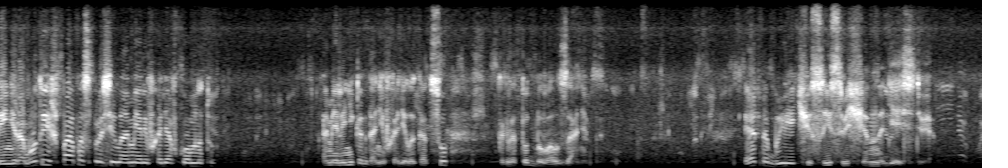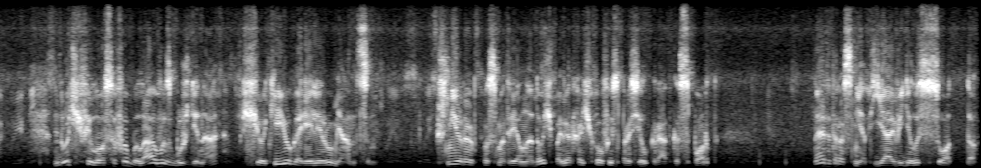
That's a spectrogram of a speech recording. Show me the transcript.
«Ты не работаешь, папа?» — спросила Амели, входя в комнату. Амели никогда не входила к отцу, когда тот бывал занят. Это были часы священнодействия. Дочь философа была возбуждена, щеки ее горели румянцем. Шнирер посмотрел на дочь поверх очков и спросил кратко «Спорт?» «На этот раз нет, я виделась с Отто».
